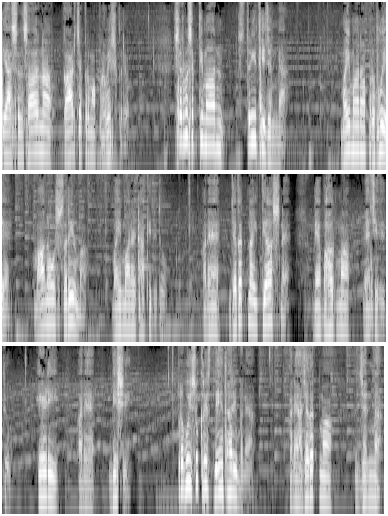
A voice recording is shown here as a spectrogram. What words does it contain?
તે આ સંસારના કાળચક્રમાં પ્રવેશ કર્યો. સર્વશક્તિમાન સ્ત્રીથી જન્મ્યા. મહિમાના પ્રભુએ માનવ શરીરમાં મહિમાને ઢાંકી દીધું અને જગતના ઇતિહાસને બે ભાગમાં વહેંચી દીધું, એડી અને બીસી. પ્રભુ ઈસુ ખ્રિસ્ત દેહધારી બન્યા અને આ જગતમાં જન્મ્યા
